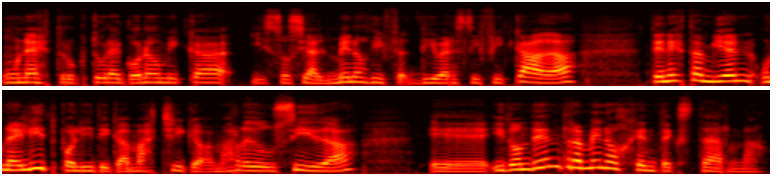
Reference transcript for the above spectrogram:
una estructura económica y social menos diversificada, tenés también una élite política más chica, más reducida, eh, y donde entra menos gente externa.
